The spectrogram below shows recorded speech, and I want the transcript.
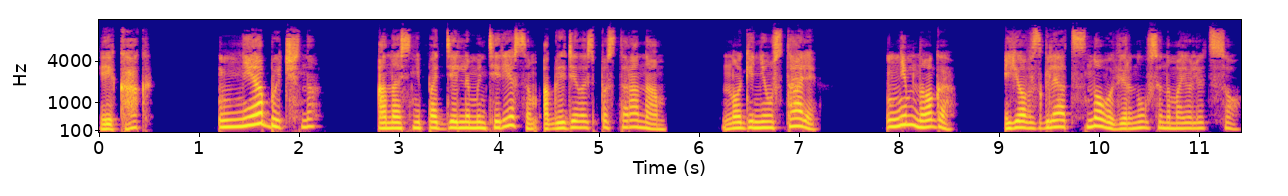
И как? Необычно. Она с неподдельным интересом огляделась по сторонам. Ноги не устали? Немного. Ее взгляд снова вернулся на мое лицо.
